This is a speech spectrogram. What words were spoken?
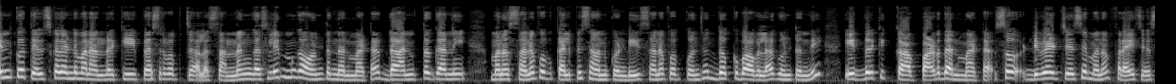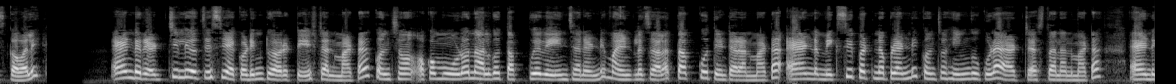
ఎందుకో తెలుసు కదండి మన అందరికి పెసరపప్పు చాలా సన్నంగా స్లిమ్గా ఉంటుందన్నమాట. దానితో గాని మనం శనగపప్పు కలిపేసాం అనుకోండి శనగపప్పు కొంచెం దొక్కుబాబులాగా ఉంటుంది. ఇద్దరికి పడదనమాట సో డివైడ్ చేసి మనం ఫ్రై చేసుకోవాలి. అండ్ రెడ్ చిల్లీ వచ్చేసి అకార్డింగ్ టు అవర్ టేస్ట్ అనమాట కొంచెం ఒక మూడో నాలుగో తక్కువే వేయించానండి. మా ఇంట్లో చాలా తక్కువ తింటారనమాట అండ్ మిక్సీ పట్టినప్పుడు అండి కొంచెం హింగు కూడా యాడ్ చేస్తానన్నమాట. అండ్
